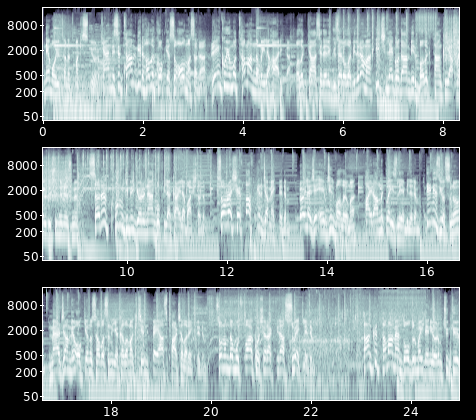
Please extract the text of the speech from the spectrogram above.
Nemo'yu tanıtmak istiyorum. Kendisi tam bir halı kopyası olmasa da renk uyumu tam anlamıyla harika. Balık kaseleri güzel olabilir ama hiç Lego'dan bir balık tankı yapmayı düşündünüz mü? Sarı kum gibi görünen bu plakayla başladım. Sonra şeffaf bir cam ekledim. Böylece evcil balığımı hayranlıkla izleyebilirim. Deniz yosunu, mercan ve okyanus havasını yakalamak için beyaz parçalar ekledim. Sonunda mutfağa koşarak biraz su ekledim. Tankı tamamen doldurmayı deniyorum çünkü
